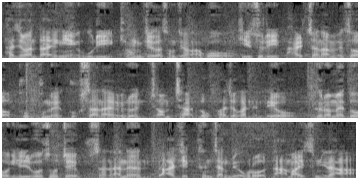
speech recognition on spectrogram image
하지만 다행히 우리 경제가 성장하고 기술이 발전하면서 부품의 국산화율은 점차 높아져 갔는데요. 그럼에도 일부 소재의 국산화는 아직 큰 장벽으로 남아 있습니다.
